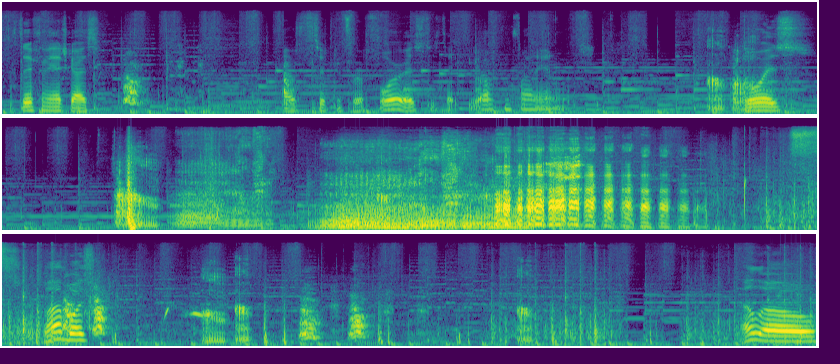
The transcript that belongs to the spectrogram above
Stay from the edge, guys. I was searching for a forest that you often find animals. Boys. Come on, boys. Hello.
